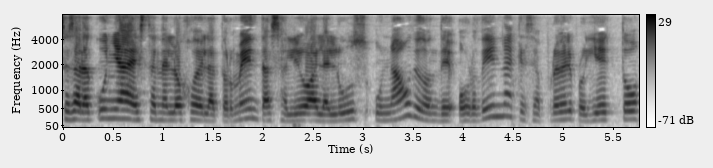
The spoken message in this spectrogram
César Acuña está en el ojo de la tormenta. Salió a la luz un audio donde ordena que se apruebe el proyecto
